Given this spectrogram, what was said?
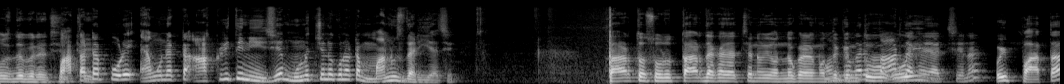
বুঝতে পেরেছি পাতাটা পড়ে এমন একটা আকৃতি নিয়েছে মনে হচ্ছে না কোনো একটা মানুষ দাঁড়িয়ে আছে। তার তো সরু তার দেখা যাচ্ছে না ওই অন্ধকারের মধ্যে কিন্তু দেখা যাচ্ছে না। ওই পাতা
